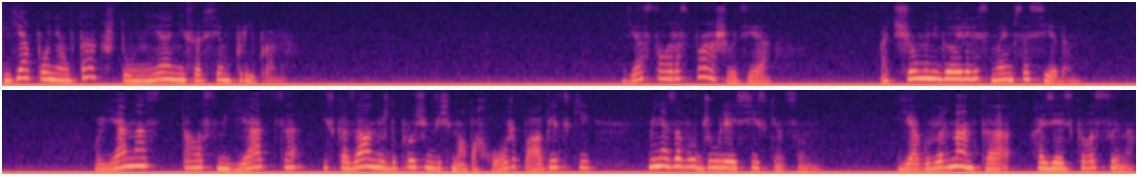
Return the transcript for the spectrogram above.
И я понял так, что у нее не совсем прибрано. Я стал расспрашивать ее, о чем они говорили с моим соседом. Ульяна стала смеяться и сказала, между прочим, весьма похоже, по-английски, «Меня зовут Джулия Сискинсон. Я гувернантка хозяйского сына».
